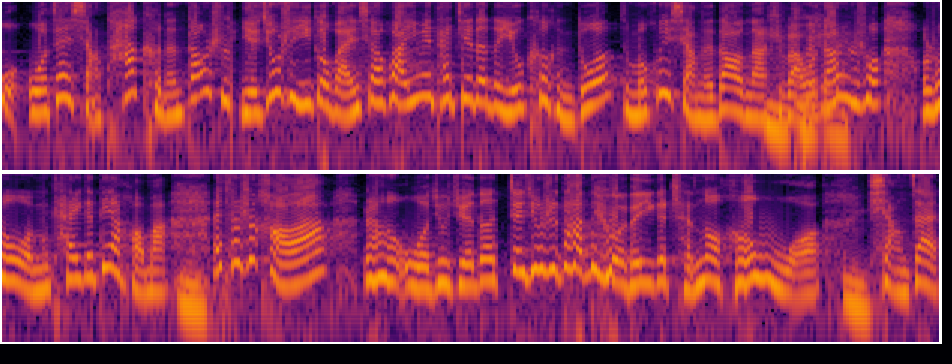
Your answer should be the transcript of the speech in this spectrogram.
我我在想，他可能当时也就是一个玩笑话，因为他接待的游客很多，怎么会想得到呢？是吧？我当时说，我说我们开一个店好吗？哎，他说好啊。然后我就觉得这就是他对我的一个承诺和我想在。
